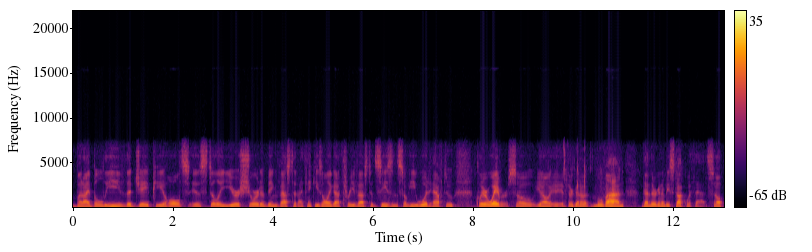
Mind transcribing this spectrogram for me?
but I believe that J.P. Holtz is still a year short of being vested. I think he's only got three vested seasons, so he would have to clear waivers. So, you know, if they're going to move on, then they're going to be stuck with that. So,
